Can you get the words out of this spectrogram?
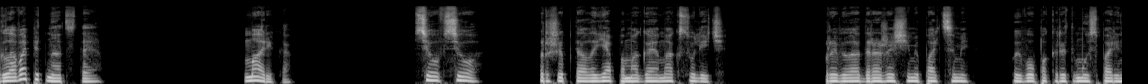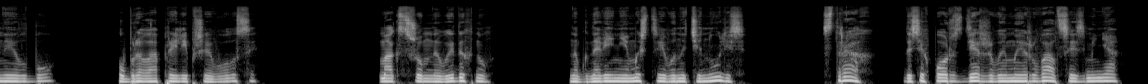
Глава 15. Марика. «Все, все», — прошептала я, помогая Максу лечь. Провела дрожащими пальцами по его покрытому испаренной лбу, убрала прилипшие волосы. Макс шумно выдохнул. На мгновение мышцы его натянулись. Страх, до сих пор сдерживаемый, рвался из меня,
